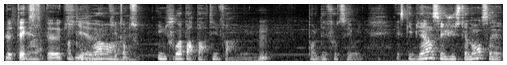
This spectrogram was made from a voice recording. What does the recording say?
le texte euh, qui, est, euh, qui est en dessous. Une fois par partie, enfin, Hmm. pour le défausser, oui. Et ce qui est bien, c'est justement, c'est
